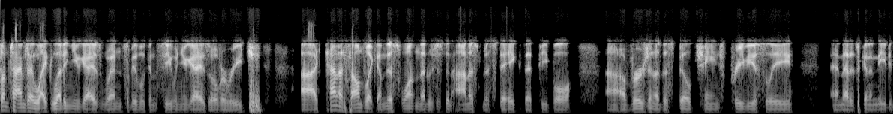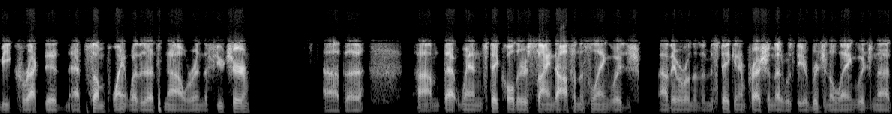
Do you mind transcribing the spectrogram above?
sometimes I like letting you guys win so people can see when you guys overreach. Uh, it kind of sounds like on this one that was just an honest mistake that people, uh, a version of this bill changed previously, and that it's going to need to be corrected at some point, whether that's now or in the future. Uh, the um, that when stakeholders signed off on this language, uh, they were under the mistaken impression that it was the original language, not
